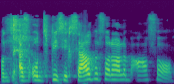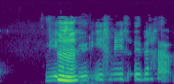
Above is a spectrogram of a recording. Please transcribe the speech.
Und, äh, und bei sich selber vor allem anfangen. Wie Mhm. spüre ich mich überhaupt?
